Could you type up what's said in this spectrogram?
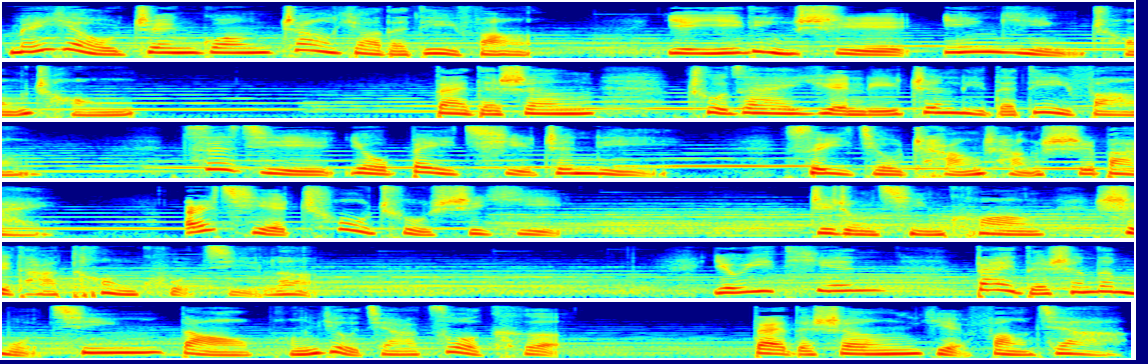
没有真光照耀的地方，也一定是阴影重重。戴德生处在远离真理的地方，自己又背弃真理，所以就常常失败，而且处处失意。这种情况使他痛苦极了。有一天，戴德生的母亲到朋友家做客。戴德生也放假，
